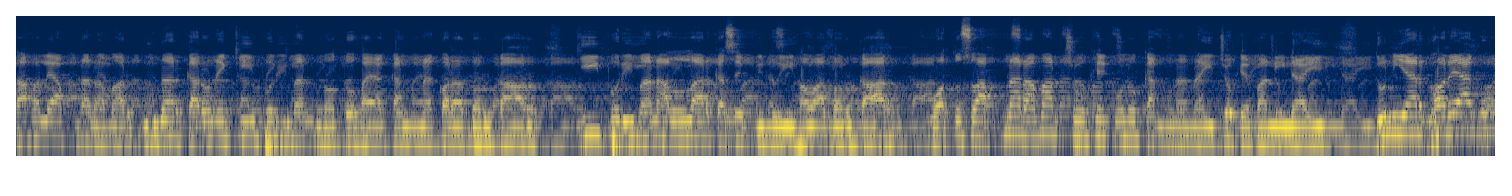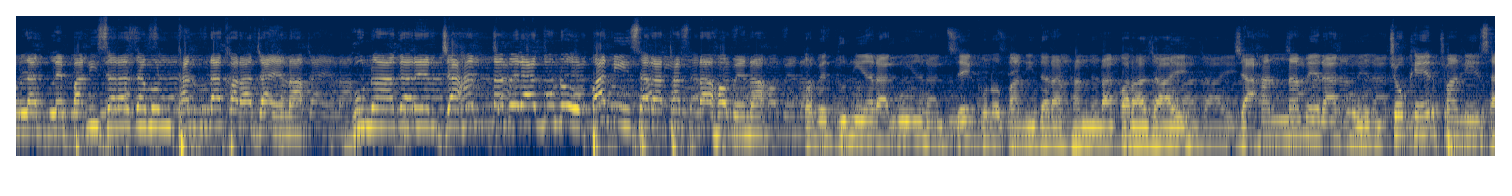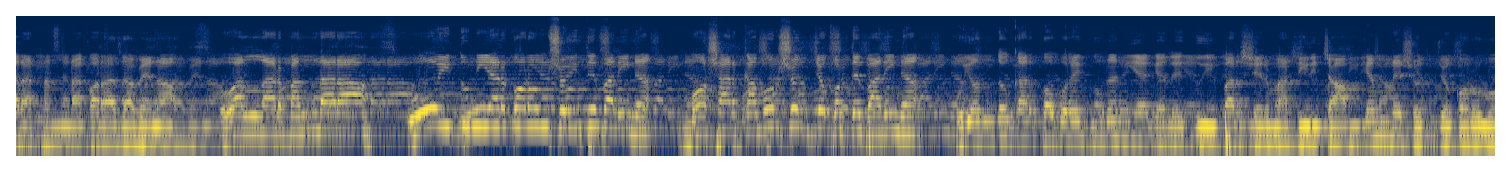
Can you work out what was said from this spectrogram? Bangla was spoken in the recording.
তাহলে আপনার আমার গুনার কারণে কি পরিমাণ নত হয়া কান্না করা দরকার? কি পরিমাণ আল্লাহর কাছে বিনয়ী হওয়া দরকার? অথচ আপনার আমার চোখে কোনো কান্না নাই, চোখে পানি নাই। দুনিয়ার ঘরে আগুন লাগলে পানি ছাড়া যেমন ঠান্ডা করা যায় না গুনাগারের জাহান নামের আগুনও পানি ছাড়া ঠান্ডা হবে না। তবে দুনিয়ার আগুন যে কোনো পানি দ্বারা ঠান্ডা করা যায়। জাহান নামের আগুন চোখের পানি ছাড়া ঠান্ডা করা যাবে না। ও আল্লাহর বান্দারা, ওই দুনিয়ার গরম সইতে পারি না। মশার কামড় সহ্য করতে পারি না। ওই অন্ধকার কবরে গুনা নিয়ে গেলে দুই পার্শ্বের মাটির চাপ কেমনে সহ্য করব?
